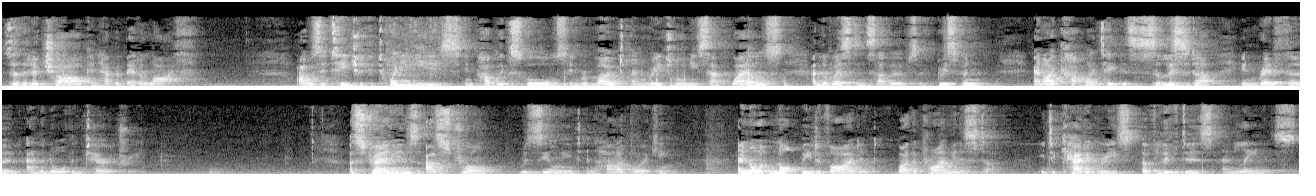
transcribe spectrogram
so that her child can have a better life. I was a teacher for 20 years in public schools in remote and regional New South Wales and the western suburbs of Brisbane, and I cut my teeth as a solicitor in Redfern and the Northern Territory. Australians are strong, resilient and hardworking and ought not be divided by the Prime Minister into categories of lifters and leaners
